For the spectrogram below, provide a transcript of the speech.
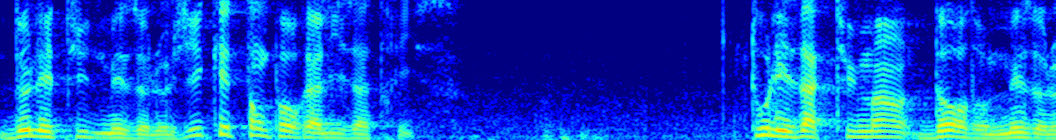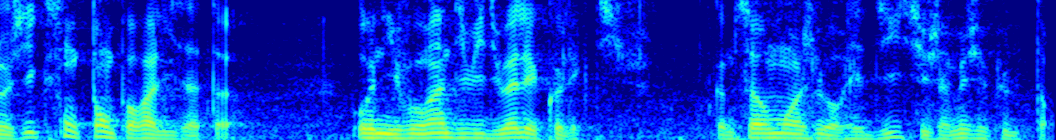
de l'étude mésologique est temporalisatrice. Tous les actes humains d'ordre mésologique sont temporalisateurs, au niveau individuel et collectif. Comme ça, au moins, je l'aurais dit si jamais j'ai plus le temps.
